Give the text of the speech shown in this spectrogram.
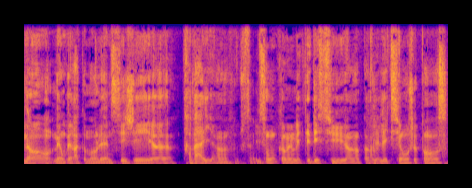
Non, mais on verra comment le MCG euh, travaille. Hein. Ils ont quand même été déçus hein, par l'élection, je pense.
